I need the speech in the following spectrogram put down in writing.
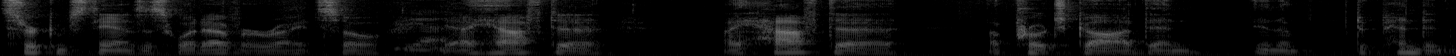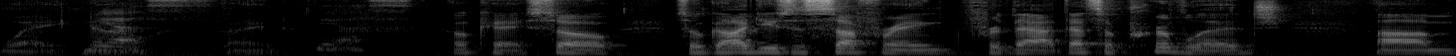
circumstances, whatever. Right. So yes. I have to, I have to approach God then in a dependent way now. Yes. Right. Yes. Okay. So so God uses suffering for that. That's a privilege. Um,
